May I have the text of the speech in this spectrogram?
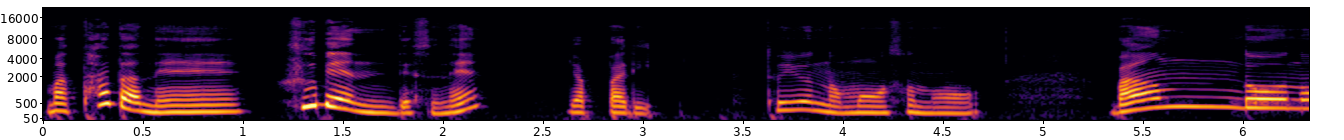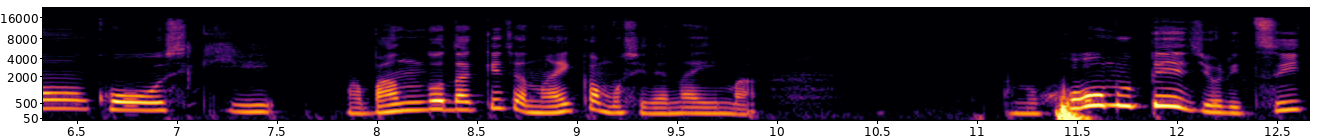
まあ、ただね、不便ですね。やっぱり。というのも、その、バンドの公式、まあ、バンドだけじゃないかもしれない今。あの、ホームページよりツイッ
